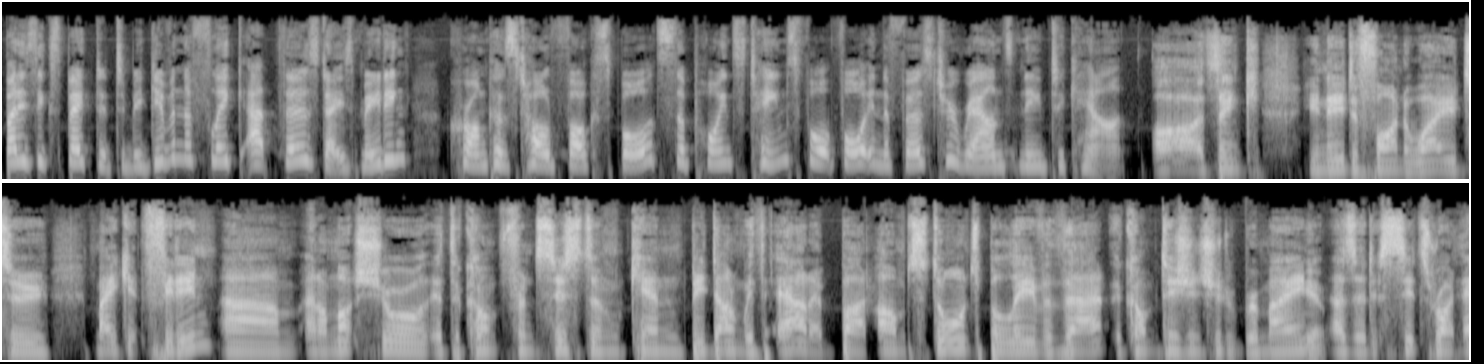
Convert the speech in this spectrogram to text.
but is expected to be given the flick at Thursday's meeting. Cronk has told Fox Sports the points teams fought for in the first two rounds need to count. I think you need to find a way to make it fit in, um, and I'm not sure if the conference system can be done without it, but I'm staunch believer that the competition should remain Yep. as it sits right now.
